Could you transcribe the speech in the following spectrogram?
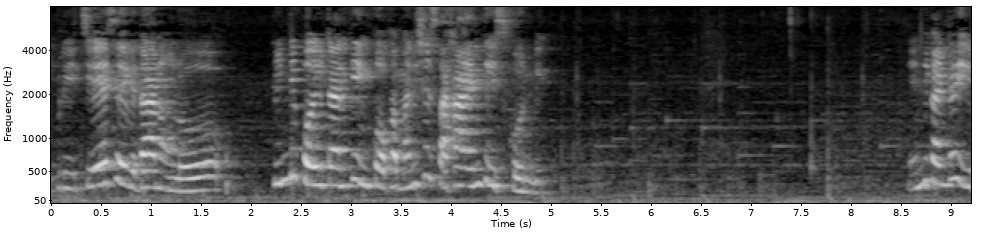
ఇప్పుడు ఈ చేసే విధానంలో పిండి పోయటానికి ఇంకొక మనిషి సహాయం తీసుకోండి. ఎందుకంటే ఈ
